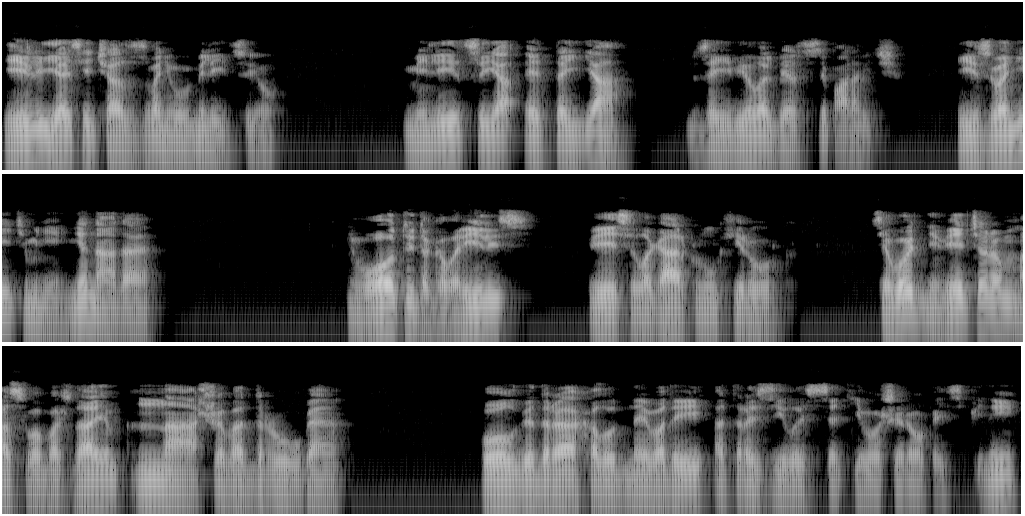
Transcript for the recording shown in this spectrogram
или я сейчас звоню в милицию». «Милиция — это я», — заявил Альберт Степанович. — И звонить мне не надо. — Вот и договорились, — весело гаркнул хирург. — Сегодня вечером освобождаем нашего друга. Пол ведра холодной воды отразилось от его широкой спины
